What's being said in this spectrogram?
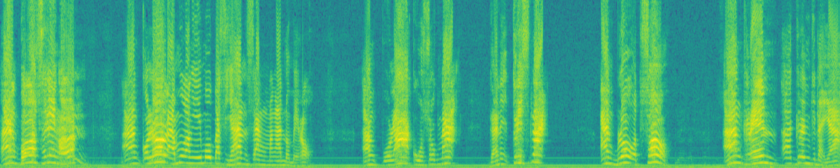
Ang boss lingon! Ang kolor amo ang imo basihan sang mga numero. Ang pula kusog na. Gani tris na. Ang blue otso. Ang green, ah, green ginaya.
